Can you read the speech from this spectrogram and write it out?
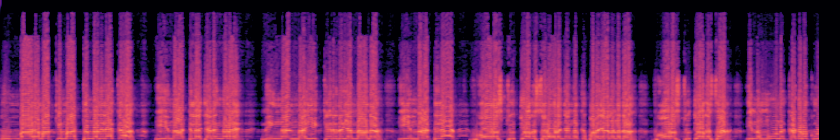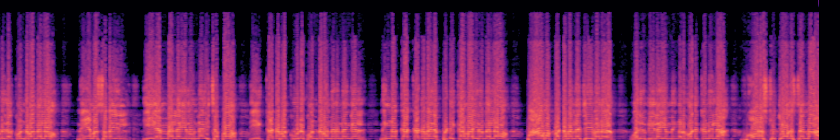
കൂമ്പാരമാക്കി മാറ്റുന്നതിലേക്ക് ഈ നാട്ടിലെ ജനങ്ങളെ നിങ്ങൾ നയിക്കരുത് എന്നാണ് ഈ നാട്ടിലെ ഫോറസ്റ്റ് ഉദ്യോഗസ്ഥരോട് ഞങ്ങൾക്ക് പറയാനുള്ളത്. ഫോറസ്റ്റ് ഉദ്യോഗസ്ഥർ ഇന്ന് മൂന്ന് കടുവക്കൂടുകൾ കൊണ്ടുവന്നല്ലോ. നിയമസഭയിൽ ഈ എം എൽ എ ഇത് ഉന്നയിച്ചപ്പോ ഈ കടുവക്കൂട് കൊണ്ടുവന്നിരുന്നെങ്കിൽ നിങ്ങൾക്ക് ആ കടുവയെ പിടിക്കാമായിരുന്നല്ലോ. പാവപ്പെട്ടവന്റെ ജീവന് ഒരു വിലയും നിങ്ങൾ കൊടുക്കുന്നില്ല. ഫോറസ്റ്റ് ഉദ്യോഗസ്ഥന്മാർ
